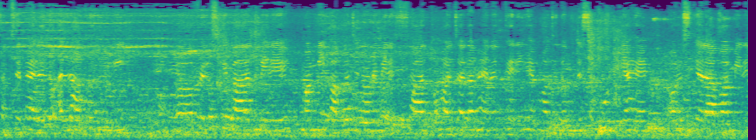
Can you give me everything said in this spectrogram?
सबसे पहले तो अल्लाह को दूँगी। फिर उसके बाद मेरे मम्मी पापा जिन्होंने मेरे साथ बहुत ज़्यादा मेहनत करी है, बहुत ज़्यादा मुझे सपोर्ट किया है और उसके अलावा मेरे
